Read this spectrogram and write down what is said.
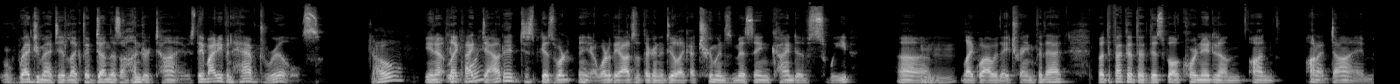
regimented like they've done this a hundred times. They might even have drills. oh, You know, like I doubt it, just because what you know, what are the odds that they're going to do like a Truman's missing kind of sweep? Um, Mhm. Like, why would they train for that? But the fact that they're this well coordinated on on on a dime,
